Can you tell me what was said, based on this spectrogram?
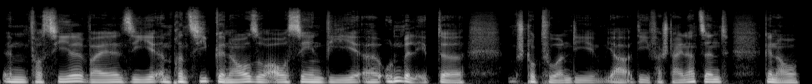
im Fossil, weil sie im Prinzip genauso aussehen wie äh, unbelebte Strukturen, die ja, die versteinert sind. Genau.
